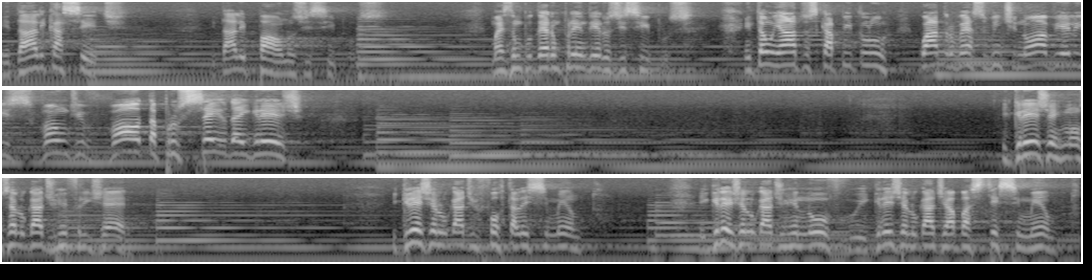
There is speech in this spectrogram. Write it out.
E dá-lhe cacete, e dá-lhe pau nos discípulos. Mas não puderam prender os discípulos. Então, em Atos capítulo 4, verso 29, eles vão de volta para o seio da igreja. Igreja, irmãos, é lugar de refrigério. Igreja é lugar de fortalecimento. Igreja é lugar de renovo. Igreja é lugar de abastecimento.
